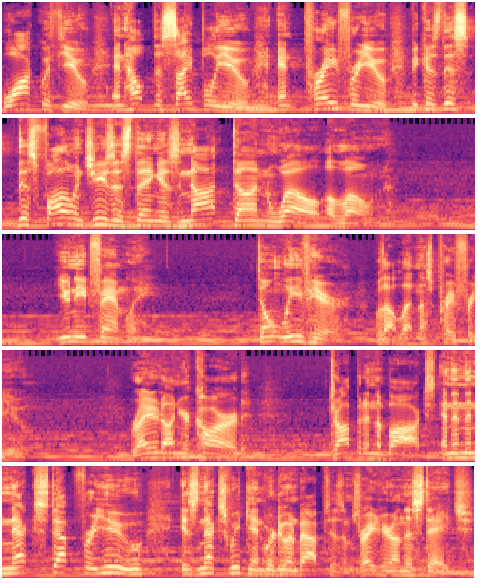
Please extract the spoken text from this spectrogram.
walk with you and help disciple you and pray for you because this, this following Jesus thing is not done well alone. You need family. Don't leave here without letting us pray for you. Write it on your card drop it in the box. And then the next step for you is next weekend, we're doing baptisms right here on this stage.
